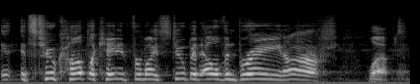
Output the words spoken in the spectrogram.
it, it's too complicated for my stupid elven brain. Ugh. Left.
